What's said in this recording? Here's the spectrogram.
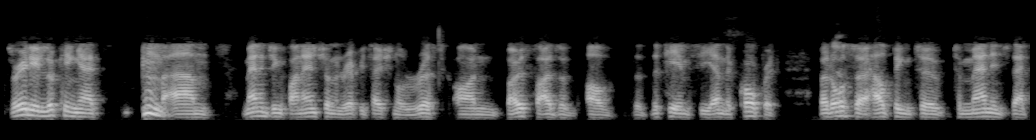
it's really looking at um, managing financial and reputational risk on both sides of, of the, the, TMC and the corporate, but also helping to to manage that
